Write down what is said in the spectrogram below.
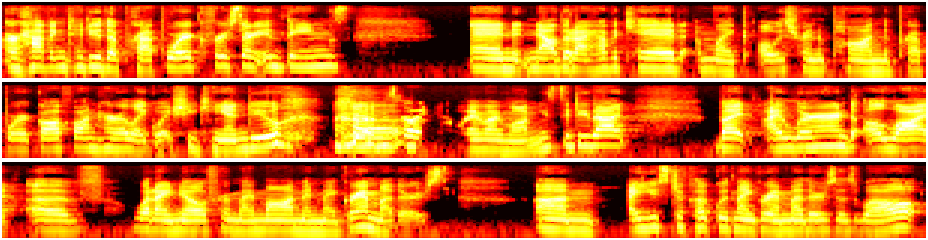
or having to do the prep work for certain things. And now that I have a kid, I'm like always trying to pawn the prep work off on her, like what she can do. Yeah. um, so I know why my mom used to do that. But I learned a lot of what I know from my mom and my grandmothers. Um, I used to cook with my grandmothers as well.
